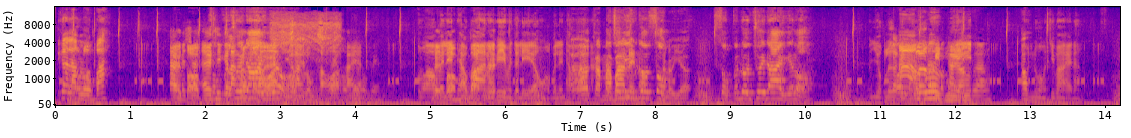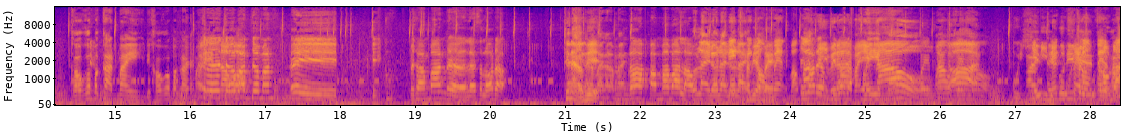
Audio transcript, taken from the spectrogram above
พี่กำลังลงปะใช่ไม่ใช่เออที่กำลังลงเขาอะที่กำลังลงเขาอะใครอะผมเอาไปเล่นแถวบ้านนะพี่มันจะรีแล้วผมเอาไปเล่นแถวบ้านกลับมาบ้านเลยเนาะศพศพก็โดนช่วยได้อย่างเงี้ยเหรอยกเลิกเลิกปิดเมืองเอาหน่วงชิบหายนะเขาก็ประกาศใหม่เดี๋ยวเขาก็ประกาศใหม่เจอเจอมันเจอมันเอ้ยไปทางบ้านเออแลนสล็อตอะ ที่ไหนวะพี่ มันก็ปั๊มบ้านบ้านเรา รถอะไรรถอะไรรถอะไรครับพี่เอาไป แบ่งบ้างไม่ได้ไม่ได้ไปเอ็มเน่าไปเอ็มเน่าไปเอ็มเน่าอุ้ยดีนะกูแค่เข้าได้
